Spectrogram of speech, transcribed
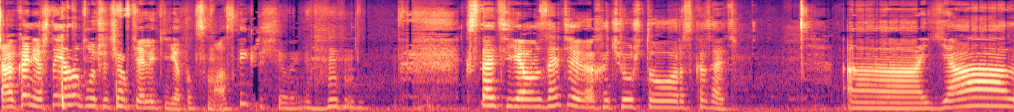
А, конечно, я тут лучше, чем в телеке. Я тут с маской красивой. Кстати, я вам, знаете, хочу что рассказать. А, я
